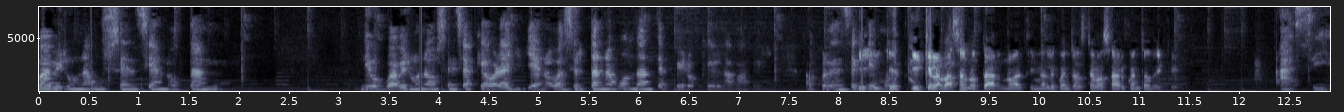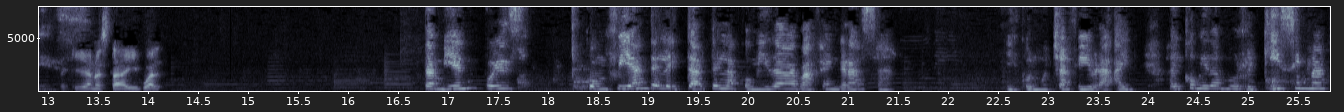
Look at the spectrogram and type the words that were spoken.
va a haber una ausencia no tan, digo, va a haber una ausencia que ahora ya no va a ser tan abundante, pero que la va a haber. Acuérdense que, y que la vas a notar, ¿no? Al final de cuentas te vas a dar cuenta de que... Así es. De que ya no está igual. También, pues, confía en deleitarte en la comida baja en grasa y con mucha fibra. Hay, hay comida muy riquísima,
